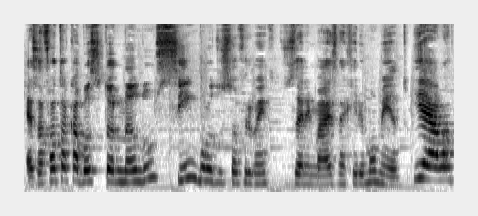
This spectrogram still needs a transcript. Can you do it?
Essa foto acabou se tornando um símbolo do sofrimento dos animais naquele momento. E ela,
